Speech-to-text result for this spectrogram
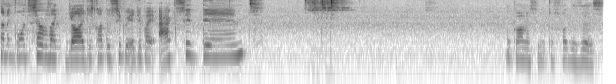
gonna go into like, yo, I just got the secret ending by accident. Like, honestly, what the fuck is this?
